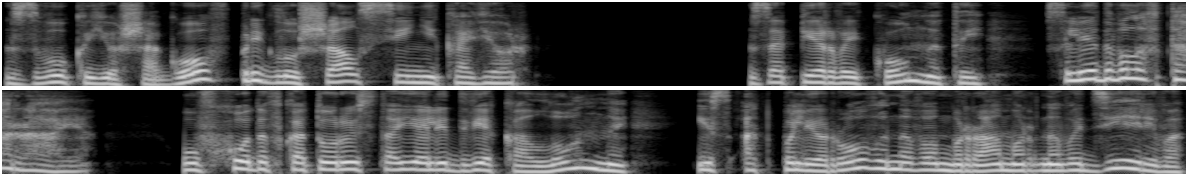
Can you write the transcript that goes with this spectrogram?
Звук ее шагов приглушал синий ковер. За первой комнатой следовала вторая — у входа в которую стояли две колонны из отполированного мраморного дерева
